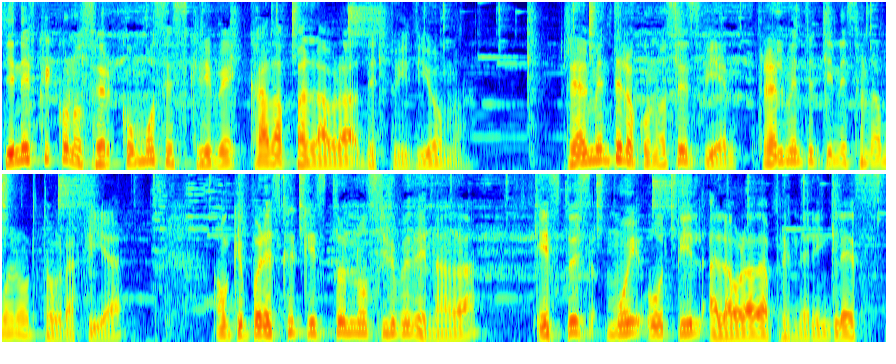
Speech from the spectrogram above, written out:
Tienes que conocer cómo se escribe cada palabra de tu idioma. ¿Realmente lo conoces bien? ¿Realmente tienes una buena ortografía? Aunque parezca que esto no sirve de nada, esto es muy útil a la hora de aprender inglés,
